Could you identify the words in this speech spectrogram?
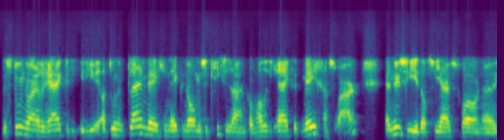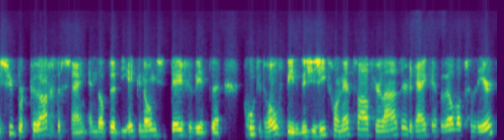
Dus toen waren de rijken, die, die, toen een klein beetje een economische crisis aankwam, hadden die rijken het mega zwaar. En nu zie je dat ze juist gewoon uh, superkrachtig zijn en dat uh, die economische tegenwind goed het hoofd bieden. Dus je ziet gewoon net twaalf jaar later, de rijken hebben wel wat geleerd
